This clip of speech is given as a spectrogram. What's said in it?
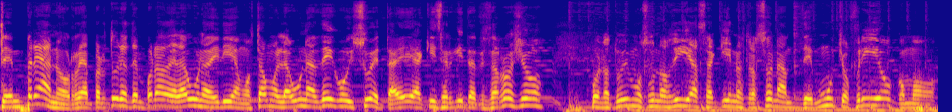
temprano, reapertura temporada de Laguna diríamos. Estamos en Laguna de Goizueta, eh, aquí cerquita de Desarrollo. Bueno, tuvimos unos días aquí en nuestra zona de mucho frío, como,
